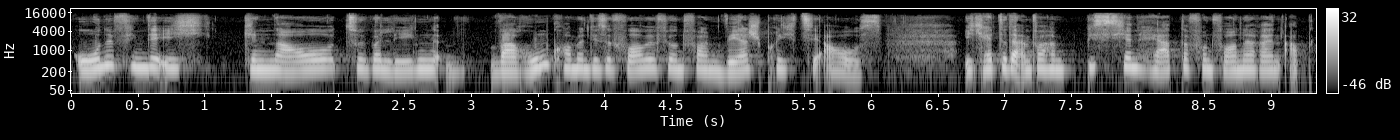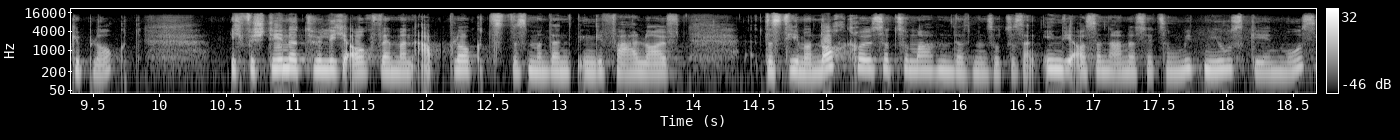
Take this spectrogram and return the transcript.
ohne, finde ich, genau zu überlegen, warum kommen diese Vorwürfe und vor allem, wer spricht sie aus. Ich hätte da einfach ein bisschen härter von vornherein abgeblockt. Ich verstehe natürlich auch, wenn man abblockt, dass man dann in Gefahr läuft, das Thema noch größer zu machen, dass man sozusagen in die Auseinandersetzung mit News gehen muss.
